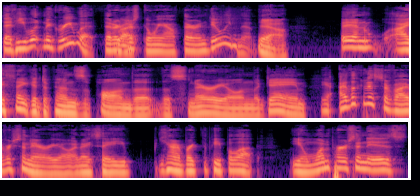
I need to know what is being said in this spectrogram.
that he wouldn't agree with that are Right. just going out there and doing them. yeah, and I think it depends upon the the scenario in the game. Yeah, I look at a survivor scenario and I say you, you kind of break the people up. You know, one person is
